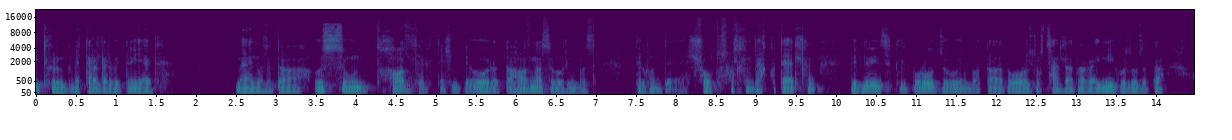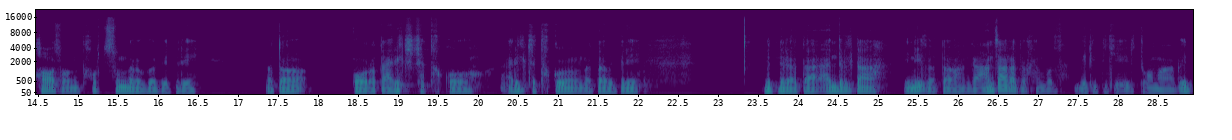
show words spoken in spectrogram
эд хөрөнгө материалаар бидний яг маань бол одоо өссөн хүнд хоол хэрэгтэй шүү дээ. Өөр одоо хоолноос өөр юм бол тэр хүнд шууд тусах юм байхгүй. Тэ адилхан бидний сэтгэл буруу зөрүү юм бодоод ууралж уцаалаад байгаа. Энийг бол одоо хоол хонд ховцсундар өгөөд бидний одоо уур одоо арилж чадахгүй арилж чадахгүй одоо бидний бид нэр одоо амьдралдаа энийг одоо ингээ анзаараад байх юм бол мэдэгдэж ирж байгаа маа. Бид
